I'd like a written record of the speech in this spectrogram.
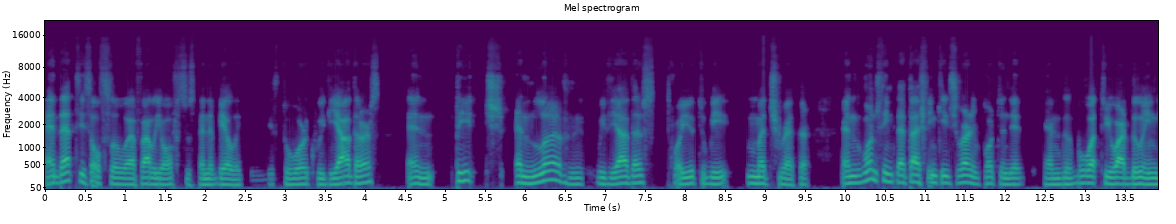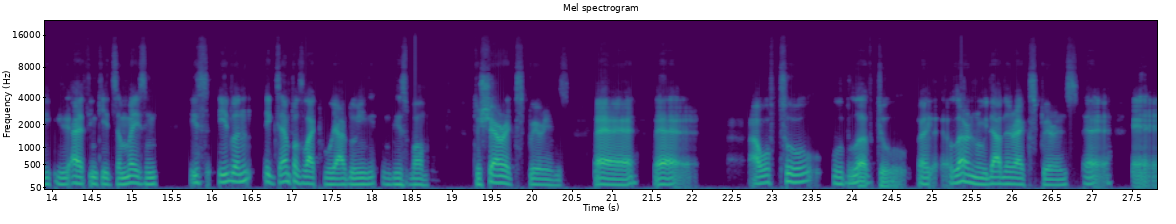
And that is also a value of sustainability is to work with the others and teach and learn with the others for you to be much better. And one thing that I think is very important and what you are doing, I think it's amazing, is even examples like we are doing in this moment to share experience. Uh, uh, I also would love to learn with other experience. Uh, uh,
